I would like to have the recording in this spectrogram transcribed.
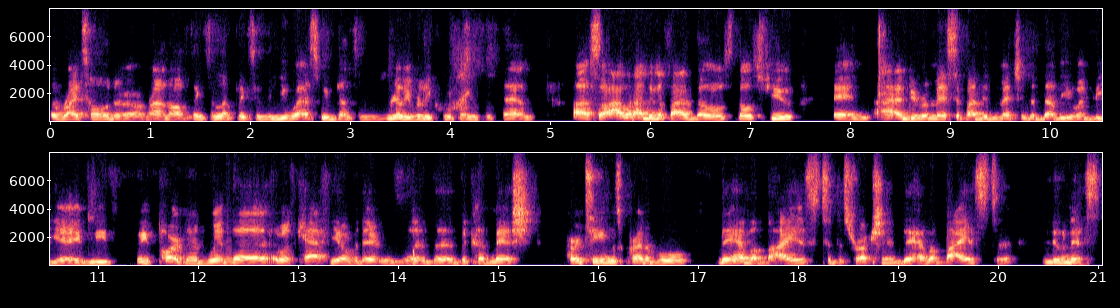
the rights holder around all things Olympics in the U.S. We've done some really really cool things with them. Uh, so I would identify those those few, and I'd be remiss if I didn't mention the WNBA. We've we've partnered with uh, with Cathy over there, who's the the, the commish. Her team is credible. They have a bias to disruption. They have a bias to newness.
